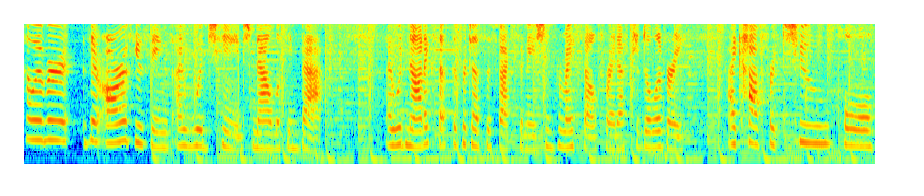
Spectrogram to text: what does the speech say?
However, there are a few things I would change now looking back. I would not accept the pertussis vaccination for myself right after delivery. I coughed for two whole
